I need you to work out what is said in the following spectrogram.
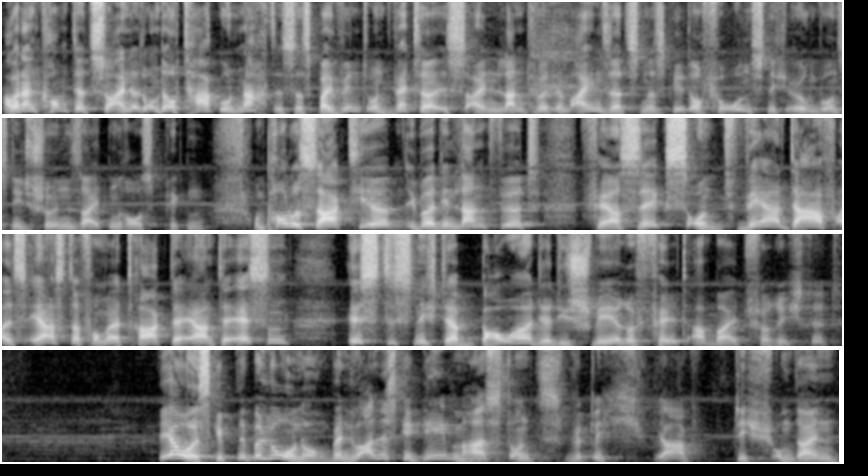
Aber dann kommt er zu einer, und auch Tag und Nacht ist das. Bei Wind und Wetter ist ein Landwirt im Einsatz. Und das gilt auch für uns, nicht irgendwo uns die schönen Seiten rauspicken. Und Paulus sagt hier über den Landwirt, Vers 6, und wer darf als erster vom Ertrag der Ernte essen? Ist es nicht der Bauer, der die schwere Feldarbeit verrichtet? Ja, es gibt eine Belohnung. Wenn du alles gegeben hast und wirklich ja, dich um deinen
